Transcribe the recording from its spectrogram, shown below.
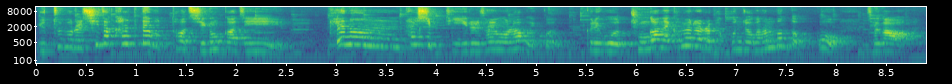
유튜브를 시작할 때부터 지금까지 캐논 80D를 사용을 하고 있고 그리고 중간에 카메라를 바꾼 적은 한 번도 없고 제가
